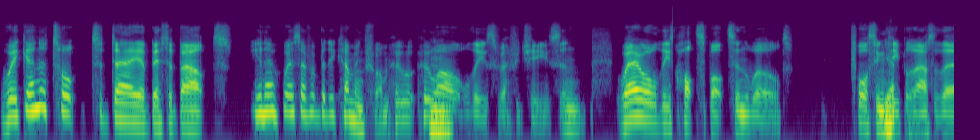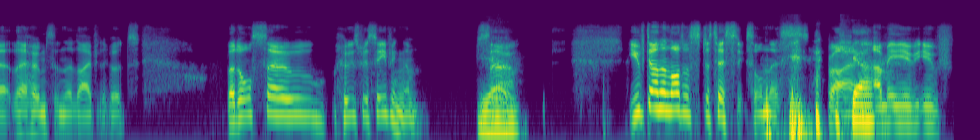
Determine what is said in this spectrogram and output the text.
We're going to talk today a bit about, you know, where's everybody coming from? Who who mm. are all these refugees and where are all these hotspots in the world, forcing yep. people out of their, their homes and their livelihoods, but also who's receiving them. Yeah. So You've done a lot of statistics on this, Brian. yeah. I mean, you've, you've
